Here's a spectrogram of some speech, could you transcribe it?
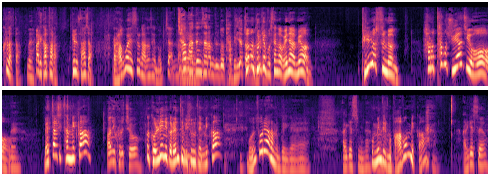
큰일 났다 네. 빨리 갚아라 빌렸다 하자 라고 했을 가능성이 높지 않나 차 받은 사람들도 다 빌렸다 저는 그렇게 볼 생각 왜냐하면 빌렸으면 하루 타고 줘야지요. 네. 몇 달씩 탑니까? 아니 그렇죠. 그 걸리니까 렌트 비 주면 됩니까? 뭔 소리 하랍니까 이게? 알겠습니다. 국민들이 뭐 바보입니까? 알겠어요.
